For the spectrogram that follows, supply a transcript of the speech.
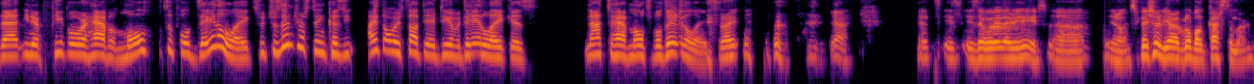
that you know people will have multiple data lakes, which is interesting because I always thought the idea of a data lake is not to have multiple data lakes, right? yeah. That's is, is the way that it is. Uh, you know, especially if you're a global customer,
